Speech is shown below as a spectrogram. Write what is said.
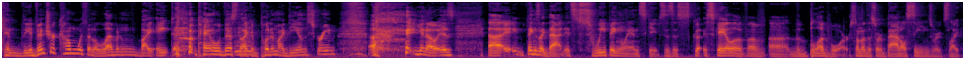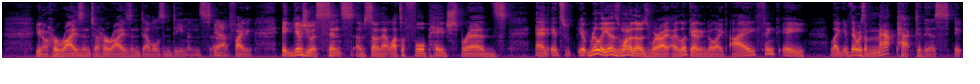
can the adventure come with an 11 by 8 panel of this that I can put in my DM screen? Uh, you know, is uh, it- things like that. It's sweeping landscapes. It's a, sc- scale of, of uh, the Blood War, some of the sort of battle scenes where it's like, you know, horizon to horizon, devils and demons uh, Yeah. fighting. It gives you a sense of some of that. Lots of full page spreads, and it's it really is one of those where I, I look at it and go like, I think a like if there was a map pack to this, it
